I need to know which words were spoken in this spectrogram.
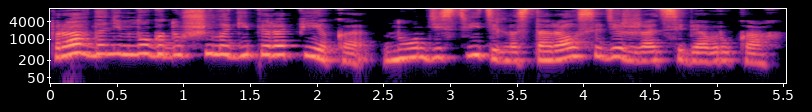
Правда, немного душила гиперопека, но он действительно старался держать себя в руках.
